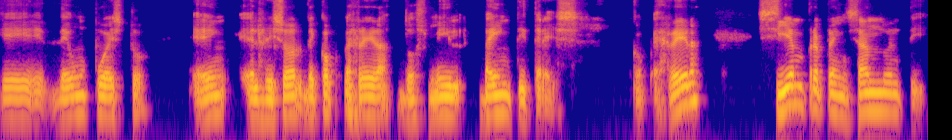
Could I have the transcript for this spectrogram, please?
de un puesto en el resort de Cop Herrera 2023. Cop Herrera, siempre pensando en ti.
